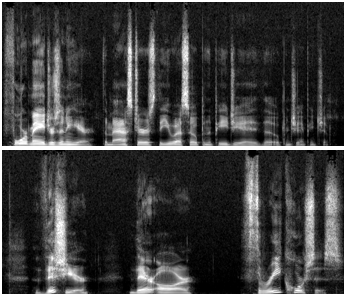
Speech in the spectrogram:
four majors in a year the Masters, the U.S. Open, the PGA, the Open Championship. This year, there are three courses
